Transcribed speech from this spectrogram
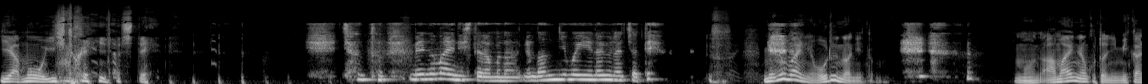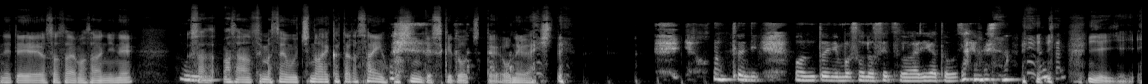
いや、もういいとか言い出して、ちゃんと目の前にしたらもうなんか何にも言えなくなっちゃって。目の前におるのにと。もう、あまりのことに見かねて、笹山さんにね、うん笹山さんすいません、うちの相方がサイン欲しいんですけど、つってお願いして。本当に、本当にもうその説はありがとうございました。いえいえいえ。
